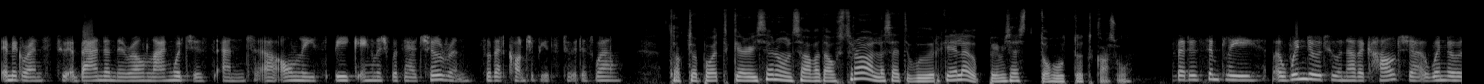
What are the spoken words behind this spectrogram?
immigrants to abandon their own languages and uh, only speak English with their children. So that contributes to it as well. Doktor Potkeri sõnul saavad austraallased võõrkeele õppimisest tohutut kasu. That is simply a window to another culture, a window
